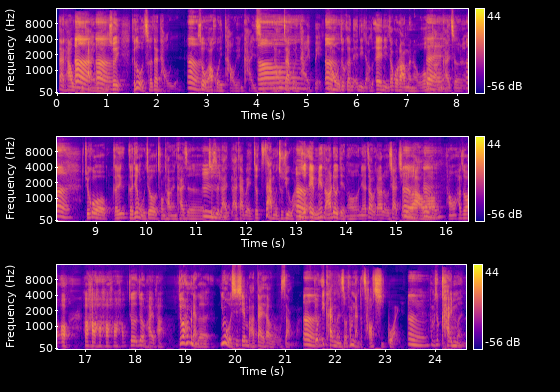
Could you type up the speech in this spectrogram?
带他往台湾，所以可是我车在桃园。所以我要回桃园开车，然后再回台北，然后我就跟 Andy 讲说：“哎，你照顾他们了，我回桃园开车了。”嗯，结果隔隔天我就从桃园开车，就是来来台北，就带他们出去玩。我说：“哎，明天早上六点哦，你要在我家楼下集合好哦。”然后他说：“哦，好好好好好好，就就很害怕。”结果他们两个，因为我是先把他带到楼上嘛，嗯，就一开门的时候，他们两个超奇怪，嗯，他们就开门，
